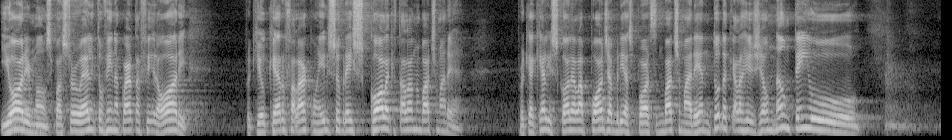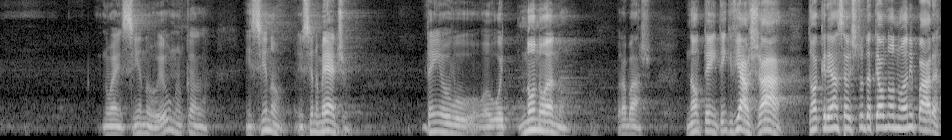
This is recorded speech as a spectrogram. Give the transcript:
E ore, irmãos. Pastor Wellington vem na quarta-feira, ore, porque eu quero falar com ele sobre a escola que está lá no Bate-Maré. Porque aquela escola ela pode abrir as portas. No Bate-Maré, em toda aquela região, não tem o não é ensino, eu nunca. Ensino, ensino médio. Tem o, o, o nono ano para baixo. Não tem, tem que viajar. Então a criança estuda até o nono ano e para.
